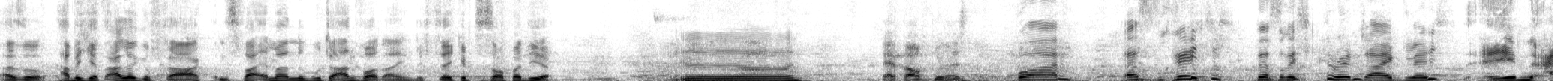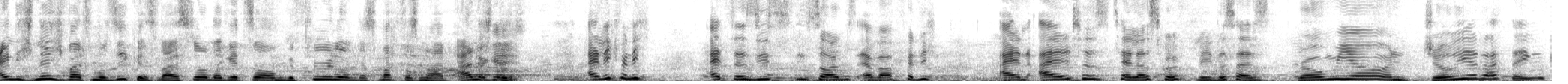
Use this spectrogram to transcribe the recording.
Also habe ich jetzt alle gefragt und es war immer eine gute Antwort eigentlich. Vielleicht gibt es auch bei dir. Äh, boah, das ist richtig, das ist richtig cringe eigentlich. Eben eigentlich nicht, weil es Musik ist, weißt du? Und da geht es so um Gefühle und das macht das mal eigentlich Okay. nicht. Eigentlich finde ich, eines der süßesten Songs ever, finde ich ein altes Taylor Swift-Lied, das heißt Romeo und Juliet, I think.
